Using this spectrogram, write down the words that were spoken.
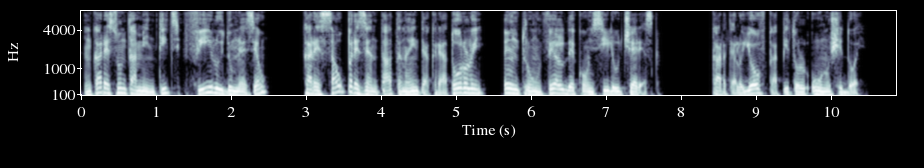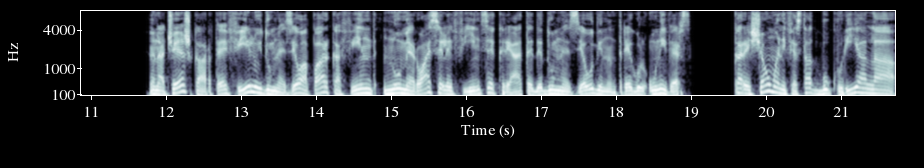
în care sunt amintiți fiii lui Dumnezeu care s-au prezentat înaintea Creatorului într-un fel de consiliu ceresc. Cartea lui Iov, capitolul 1 și 2. În aceeași carte, fiii lui Dumnezeu apar ca fiind numeroasele ființe create de Dumnezeu din întregul univers, care și-au manifestat bucuria la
